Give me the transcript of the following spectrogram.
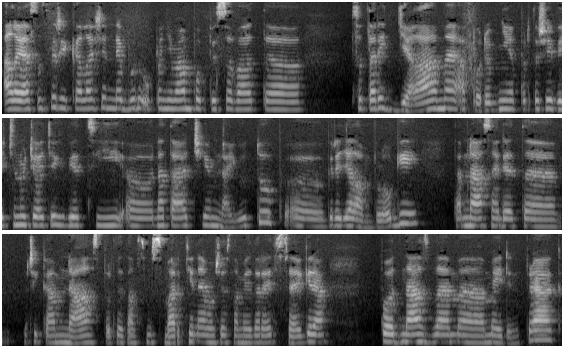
Ale já jsem si říkala, že nebudu úplně vám popisovat, eh, co tady děláme a podobně, protože většinu těch věcí eh, natáčím na YouTube, eh, kde dělám vlogy. Tam nás najdete, říkám nás, protože tam jsem s Martinem, možná tam je tady Segra, pod názvem Made in Prague.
